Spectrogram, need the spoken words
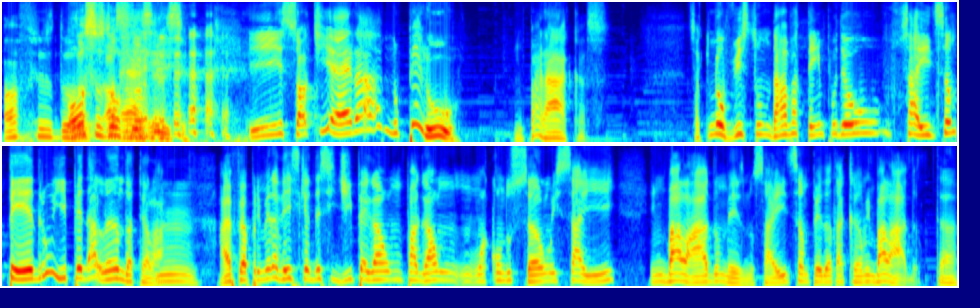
office do... Ossos do É, ofício. isso. E só que era no Peru, em Paracas. Só que meu visto não dava tempo de eu sair de São Pedro e ir pedalando até lá. Hum. Aí foi a primeira vez que eu decidi pegar um, pagar um- uma condução e sair embalado mesmo. Sair de São Pedro Atacama embalado. Tá.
